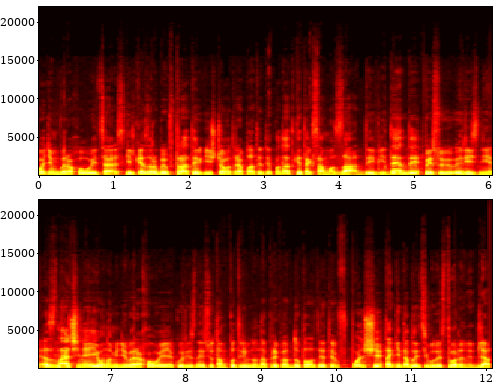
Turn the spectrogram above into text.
потім вираховується, скільки я заробив втратив і з чого треба платити податки. Так само за дивіденди. Вписую різні значення, і воно мені вираховує, яку різницю там потрібно, наприклад, доплатити в Польщі. Такі таблиці були створені для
